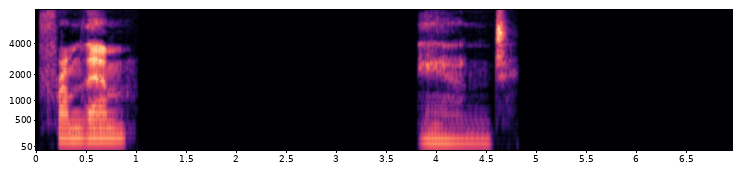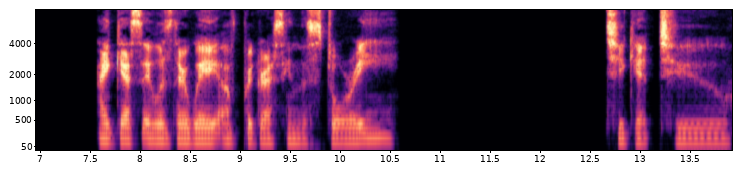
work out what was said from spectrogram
from them. And I guess it was their way of progressing the story to get to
